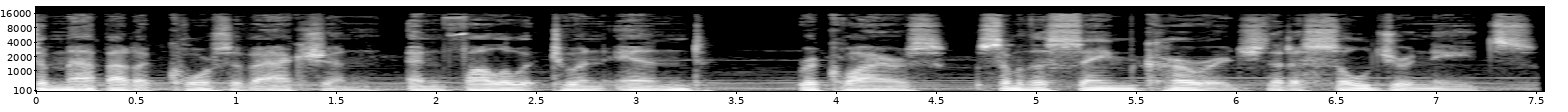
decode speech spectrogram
To map out a course of action and follow it to an end requires some of the same courage that a soldier needs.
